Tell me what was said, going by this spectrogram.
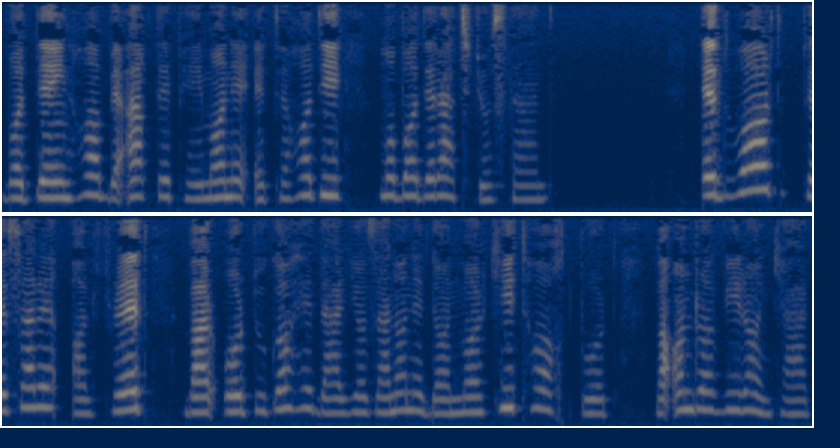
با دینها به عقد پیمان اتحادی مبادرت جستند. ادوارد پسر آلفرد بر اردوگاه دریازنان دانمارکی تاخت برد و آن را ویران کرد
